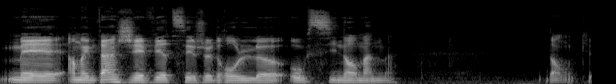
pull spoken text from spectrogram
Mais en même temps, j'évite ces jeux de rôle-là aussi normalement. Donc,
